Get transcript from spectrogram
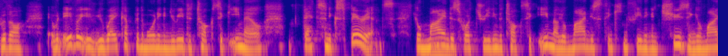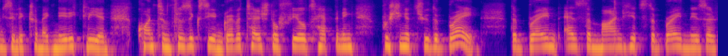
with our whatever you wake up in the morning and you read a toxic email, that's an experience. Your mind mm. is what's reading the toxic email. Your mind is thinking, feeling, and choosing. Your mind is electromagnetically and quantum physicsy and gravitational fields happening, pushing it through the brain. The brain, as the mind hits the brain, there's a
